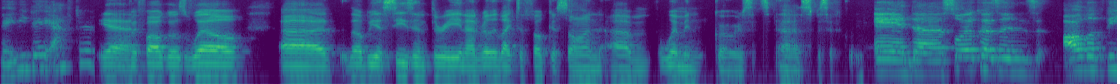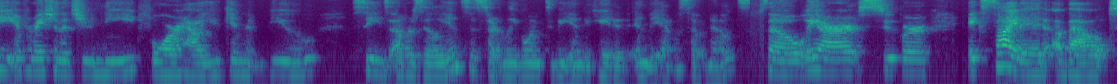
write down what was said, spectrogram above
maybe day after. yeah, if all goes well. Uh, there'll be a season three, and I'd really like to focus on um, women growers uh, specifically. And uh, Soil Cousins, all of the information that you need for how you can view Seeds of Resilience is certainly going to be indicated in the episode notes. So we are super excited about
